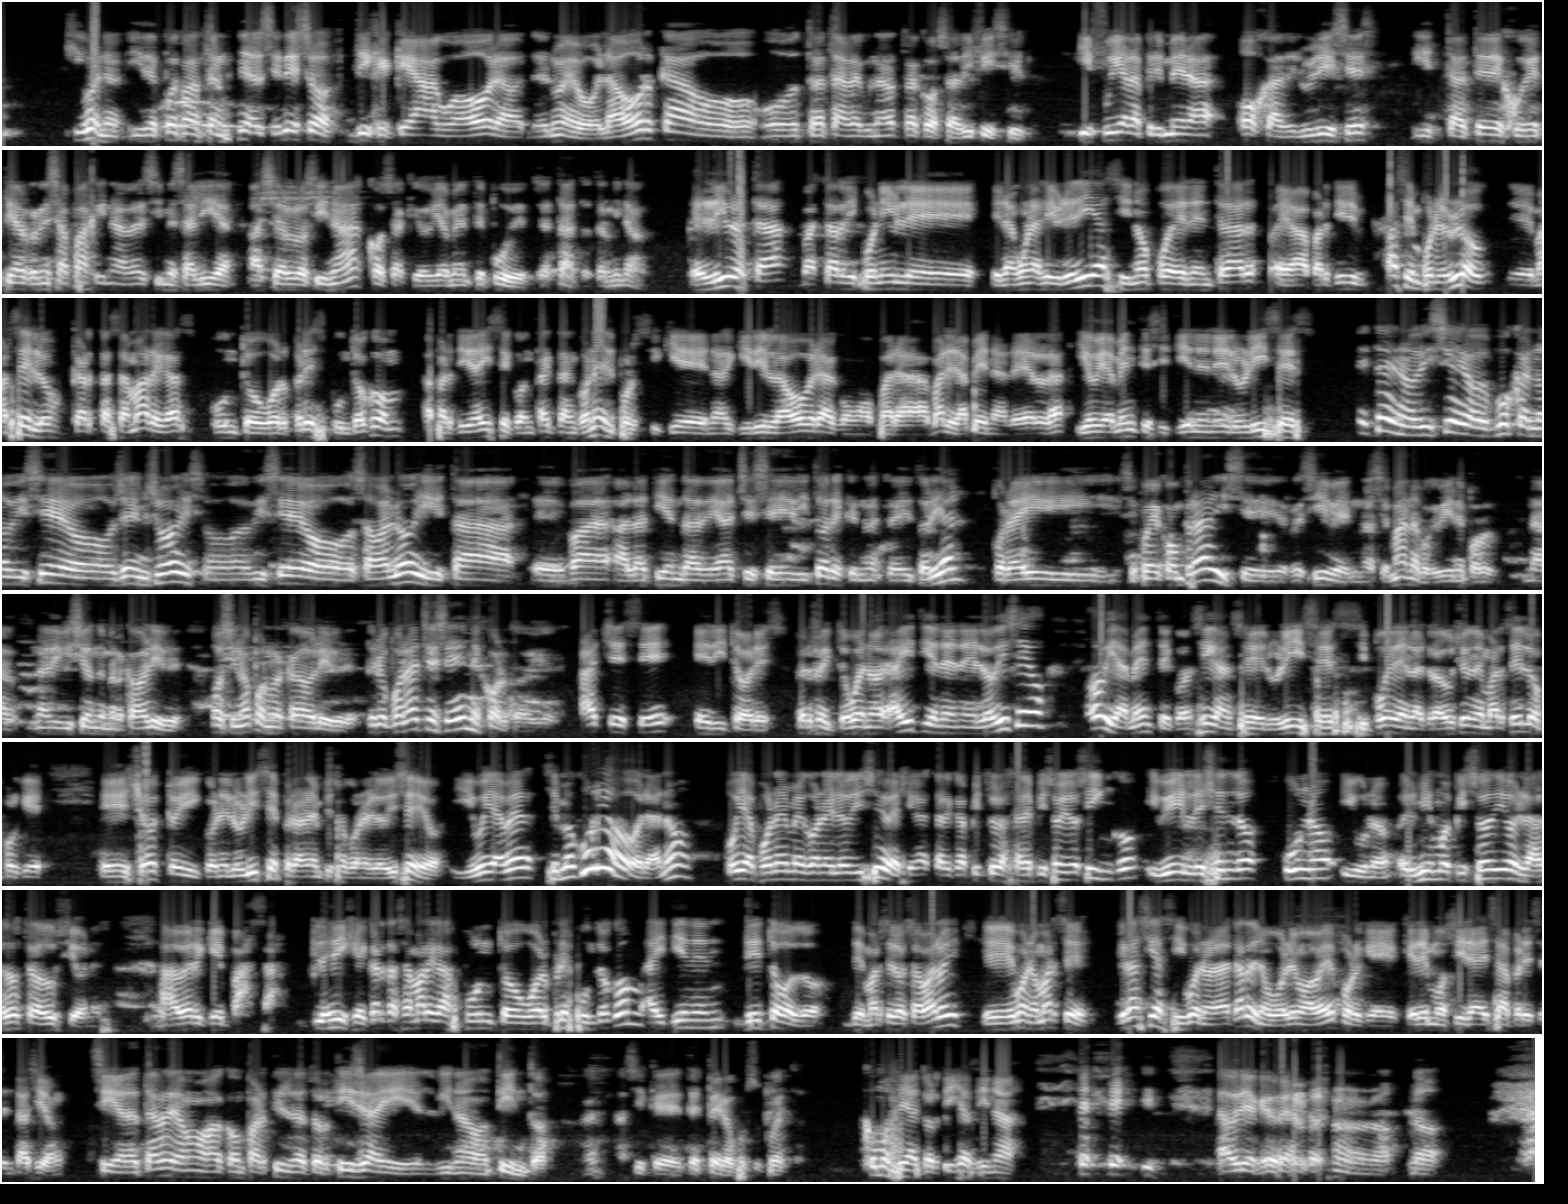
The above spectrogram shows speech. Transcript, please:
Y bueno, y después cuando terminé de hacer eso, dije, ¿qué hago ahora de nuevo? ¿La horca o, o tratar alguna otra cosa difícil? Y fui a la primera hoja del Ulises y traté de juguetear con esa página a ver si me salía hacerlo sin A, cosa que obviamente pude, ya está, está terminado. El libro está, va a estar disponible en algunas librerías, si no pueden entrar eh, a partir, pasen por el blog de Marcelo, cartasamargas.wordpress.com, a partir de ahí se contactan con él por si quieren adquirir la obra como para, vale la pena leerla, y obviamente si tienen el Ulises Está en Odiseo, buscan Odiseo James Joyce o Odiseo Savaloy y está, eh, va a la tienda de HC Editores, que es nuestra editorial. Por ahí se puede comprar y se recibe en una semana porque viene por una, división de Mercado Libre. O si no, por Mercado Libre. Pero por HC mejor todavía. HC Editores. Perfecto. Bueno, ahí tienen el Odiseo. Obviamente consíganse el Ulises, si pueden, la traducción de Marcelo, porque eh, yo estoy con el Ulises, pero ahora empiezo con el Odiseo. Y voy a ver, se me ocurrió ahora, ¿no? Voy a ponerme con el Odiseo, voy a llegar hasta el capítulo, hasta el episodio 5 y voy a ir leyendo uno y uno, el mismo episodio en las dos traducciones, a ver qué pasa. Les dije, cartasamargas.wordpress.com, ahí tienen de todo de Marcelo Zavaloy. Eh, bueno, Marce, gracias y bueno, a la tarde nos volvemos a ver porque queremos ir a esa presentación. Sí, a la tarde vamos a compartir la tortilla y el vino tinto, ¿eh? así que te espero, por supuesto. ¿Cómo sería tortilla sin nada? Habría que verlo, no, no, no. no.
